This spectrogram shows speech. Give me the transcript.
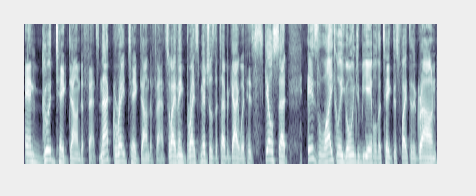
and good takedown defense. Not great takedown defense. So I think Bryce Mitchell's the type of guy with his skill set is likely going to be able to take this fight to the ground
